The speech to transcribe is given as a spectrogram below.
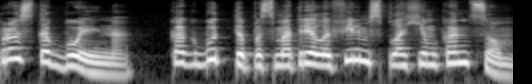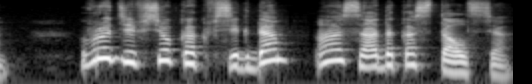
просто больно. Как будто посмотрела фильм с плохим концом. Вроде все как всегда, а осадок остался.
